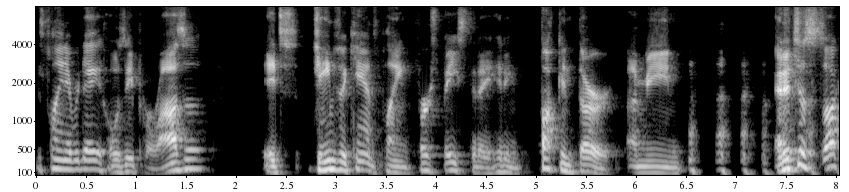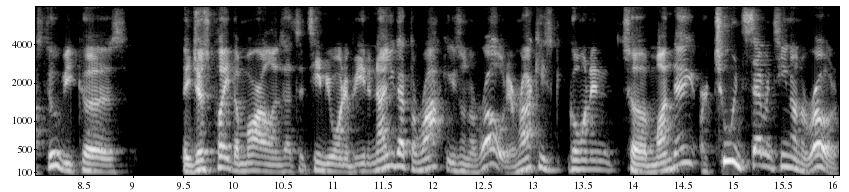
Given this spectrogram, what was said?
is playing every day. Jose Peraza. It's James McCann's playing first base today, hitting fucking third. I mean, and it just sucks too because they just played the Marlins. That's a team you want to beat. And now you got the Rockies on the road. And Rockies going into Monday are two and seventeen on the road.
